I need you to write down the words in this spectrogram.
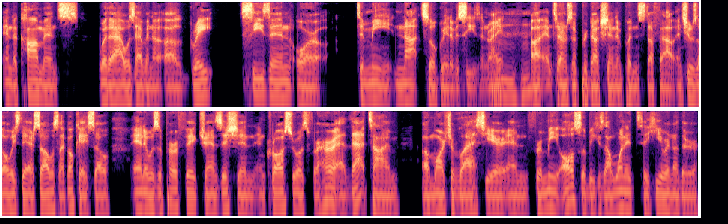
in the comments, whether I was having a, a great season or to me not so great of a season, right? Mhm. Uh, in terms of production and putting stuff out, and she was always there. So I was like, okay, so and it was a perfect transition and crossroads for her at that time, uh, March of last year, and for me also because I wanted to hear another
